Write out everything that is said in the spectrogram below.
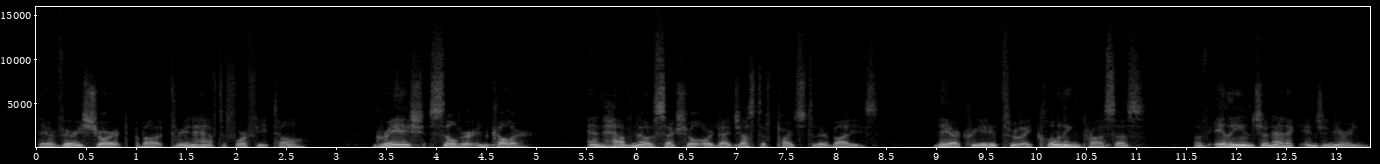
They are very short, about three and a half to four feet tall, grayish silver in color, and have no sexual or digestive parts to their bodies. They are created through a cloning process of alien genetic engineering.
